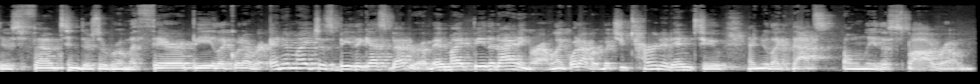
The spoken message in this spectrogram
There's fountain, there's aromatherapy, like whatever. And it might just be the guest bedroom. It might be the dining room, like whatever. But you turn it into and you're like, that's only the spa room.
